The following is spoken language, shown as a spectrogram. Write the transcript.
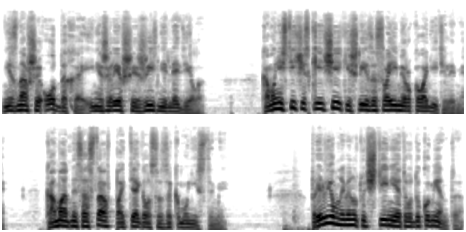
не знавшей отдыха и не жалевшей жизни для дела. Коммунистические ячейки шли за своими руководителями. Командный состав подтягивался за коммунистами. Прервем на минуту чтение этого документа.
